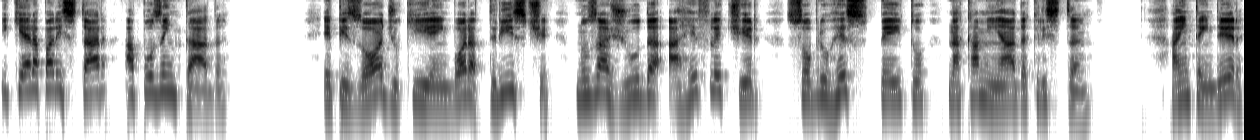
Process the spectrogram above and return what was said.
e que era para estar aposentada. Episódio que, embora triste, nos ajuda a refletir sobre o respeito na caminhada cristã. A entender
